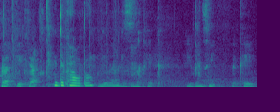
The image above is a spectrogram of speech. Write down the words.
खैक की खैक दिखाओ तो. And this is a cake. You can see the cake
